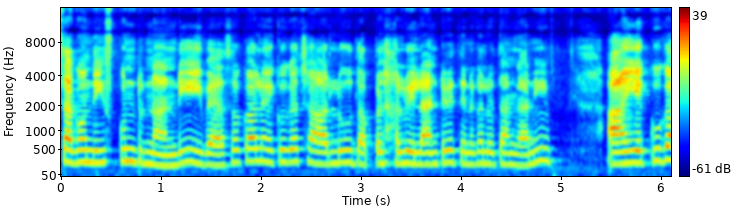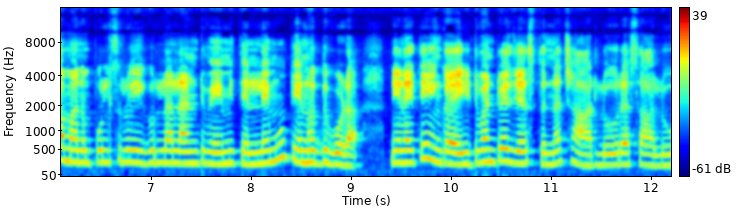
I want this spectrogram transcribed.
సగం తీసుకుంటున్నా అండి. ఈ వేసవకాలం ఎక్కువగా చార్లు దప్పలాలు ఇలాంటివి తినగలుగుతాం కానీ ఎక్కువగా మనం పులుసులు ఈగుర్లు అలాంటివి ఏమీ తినలేము తినొద్దు కూడా. నేనైతే ఇంకా ఇటువంటివే చేస్తున్నా. చార్లు రసాలు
